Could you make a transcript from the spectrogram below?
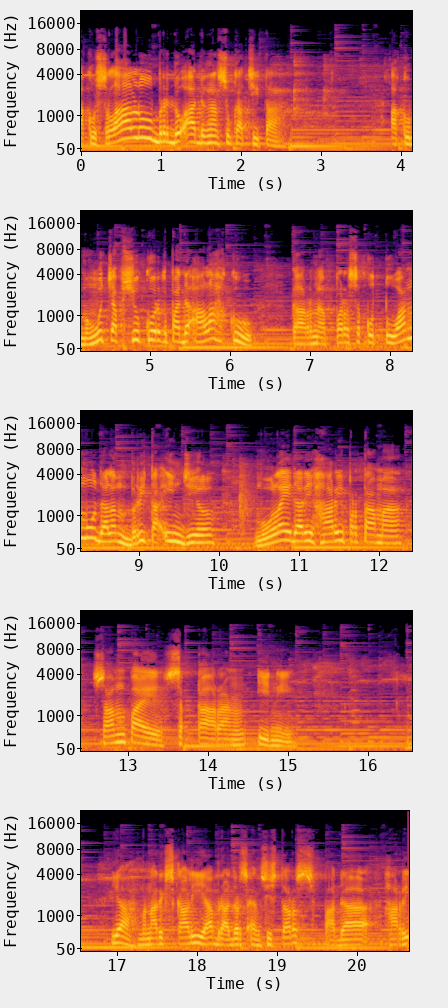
aku selalu berdoa dengan sukacita Aku mengucap syukur kepada Allahku karena persekutuanmu dalam berita Injil mulai dari hari pertama sampai sekarang ini. Ya, menarik sekali ya, brothers and sisters. Pada hari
